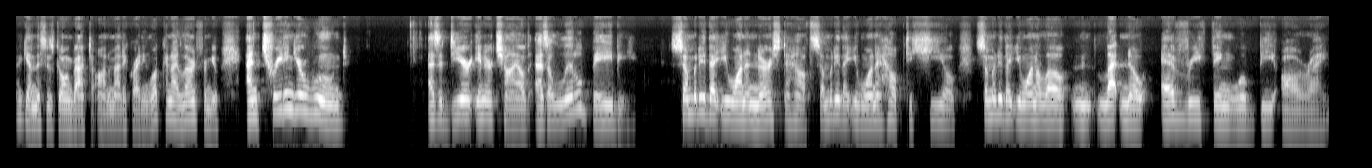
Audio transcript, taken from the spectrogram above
Again, this is going back to automatic writing. What can I learn from you? And treating your wound as a dear inner child, as a little baby, somebody that you want to nurse to health, somebody that you want to help to heal, somebody that you want to lo- let know everything will be all right.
